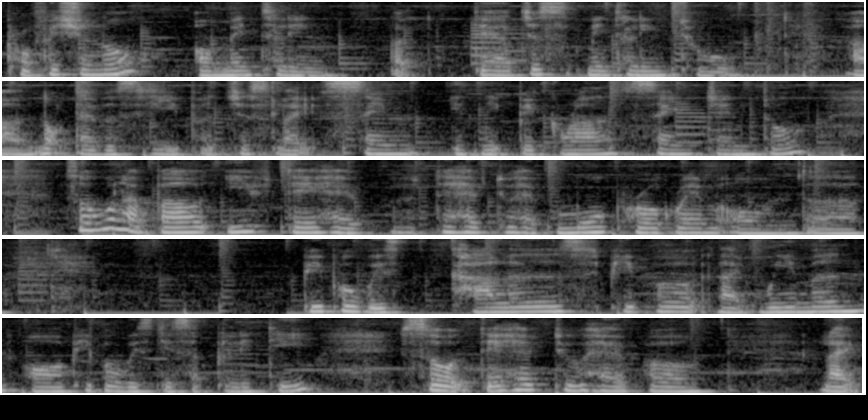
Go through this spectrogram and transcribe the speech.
professional or mentoring but they are just mentoring to uh, not diversity but just like same ethnic background same gender. So what about if they have they have to have more program on the people with colors people like women or people with disability. So they have to have um, like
